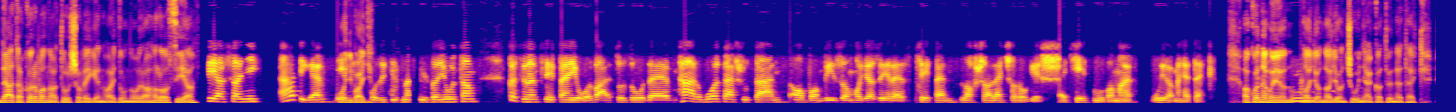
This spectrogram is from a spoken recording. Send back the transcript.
de hát akkor a vonal túlsó végén Hajdú Nóra. Haló, szia! Szia, Sanyi! Hát igen, hogy vagy? pozitívnak bizonyultam. Köszönöm szépen, jól változó, de három oltás után abban bízom, hogy azért ez szépen lassan lecsorog, és egy hét múlva már újra mehetek. Akkor nem olyan nagyon-nagyon csúnyák a tünetek.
